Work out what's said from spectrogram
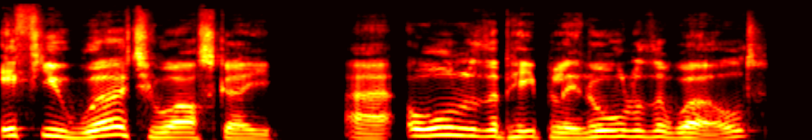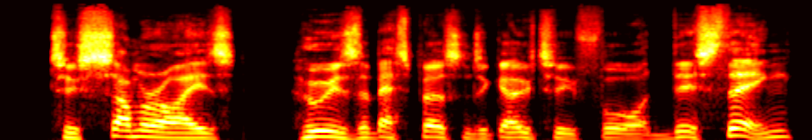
if you were to ask a uh, all of the people in all of the world to summarize who is the best person to go to for this thing,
